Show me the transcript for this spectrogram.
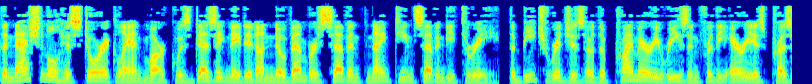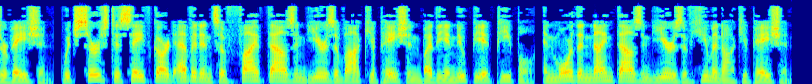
The National Historic Landmark was designated on November 7, 1973. The beach ridges are the primary reason for the area's preservation, which serves to safeguard evidence of 5,000 years of occupation by the Inupiat people, and more than 9,000 years of human occupation.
